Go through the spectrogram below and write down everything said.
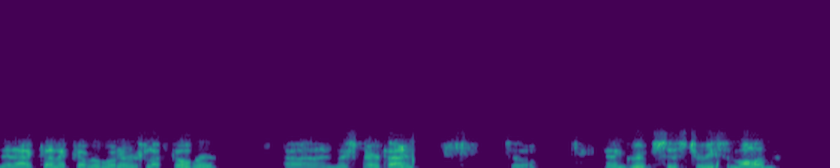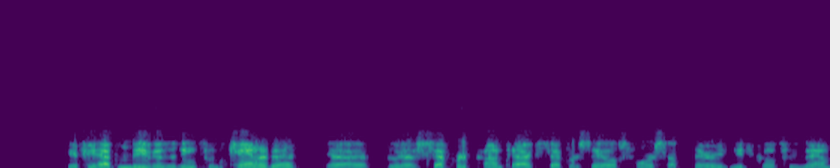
then I kind of cover whatever's left over uh, in my spare time. So, and groups is Teresa Mullen. If you happen to be visiting from Canada, uh, we have separate contacts, separate sales force up there. You need to go through them.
